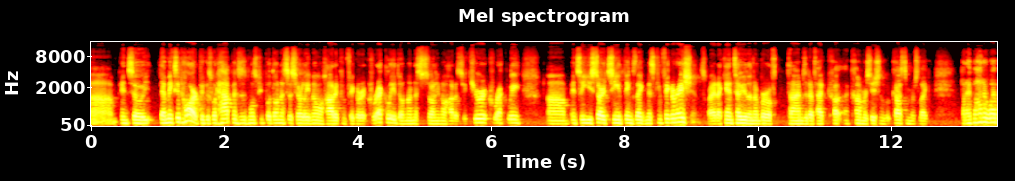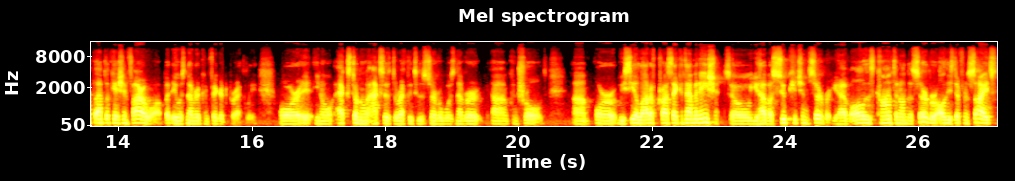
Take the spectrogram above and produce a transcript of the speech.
um, and so that makes it hard because what happens is most people don't necessarily know how to configure it correctly, don't necessarily know how to secure it correctly. Um, and so you start seeing things like misconfigurations, right? I can't tell you the number of times that I've had co- conversations with customers like, but I bought a web application firewall, but it was never configured correctly. Or, it, you know, external access directly to the server was never um, controlled. Um, or we see a lot of cross-site contamination. So you have a soup kitchen server, you have all this content on the server, all these different sites.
